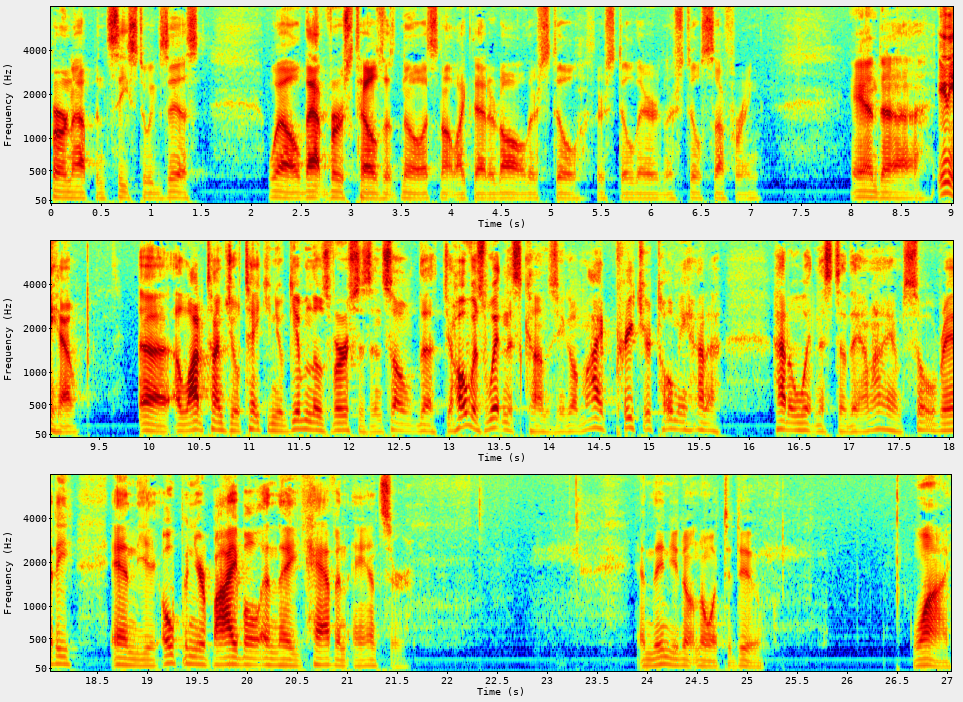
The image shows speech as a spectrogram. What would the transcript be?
burn up and cease to exist. Well, that verse tells us no, it's not like that at all. They're still, they're still there, they're still suffering. And uh, anyhow, uh, a lot of times you'll take and you'll give them those verses, and so the Jehovah's Witness comes, and you go, My preacher told me how to how to witness to them. I am so ready. And you open your Bible and they have an answer. And then you don't know what to do. Why?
